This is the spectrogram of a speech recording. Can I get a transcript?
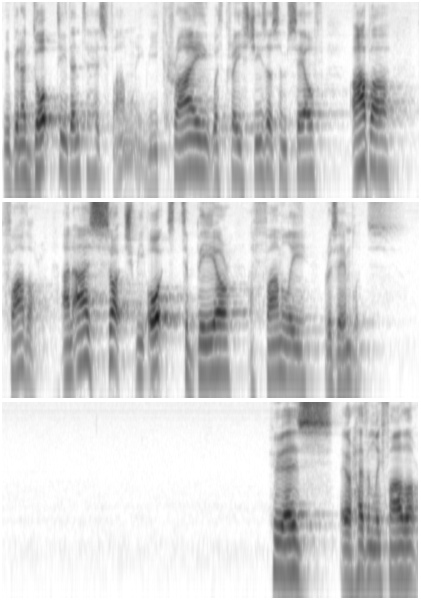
We've been adopted into His family. We cry with Christ Jesus Himself, Abba, Father. And as such, we ought to bear a family resemblance. Who is our Heavenly Father?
